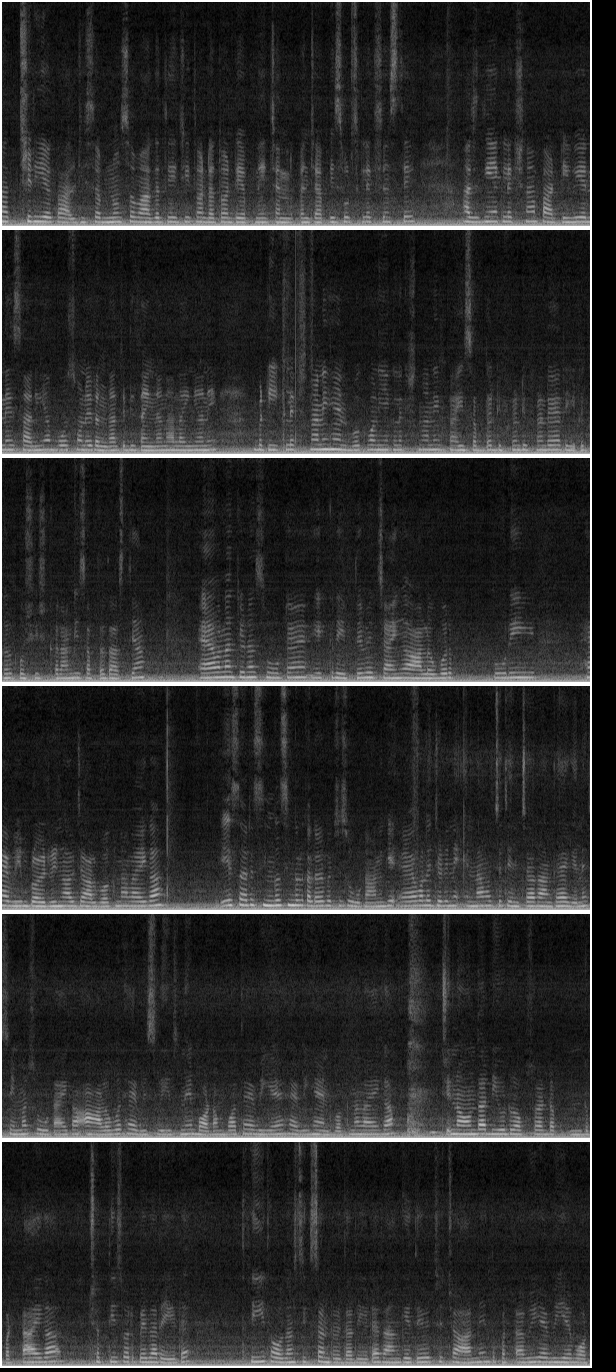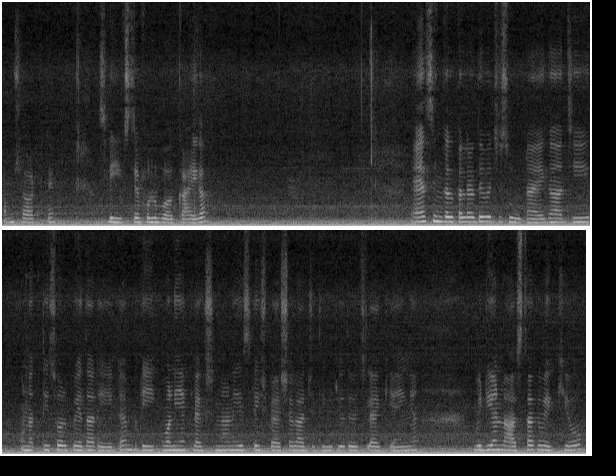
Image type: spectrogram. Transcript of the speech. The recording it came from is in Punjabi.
ਸਤਿ ਸ਼੍ਰੀ ਅਕਾਲ ਜੀ ਸਭ ਨੂੰ। ਸਵਾਗਤ ਹੈ ਜੀ ਤੁਹਾਡਾ ਤੁਹਾਡੇ ਆਪਣੇ ਚੈਨਲ ਪੰਜਾਬੀ ਸੂਟਸ ਕਲੈਕਸ਼ਨਸ ਤੇ। ਅੱਜ ਦੀਆਂ ਕਲੈਕਸ਼ਨਾਂ ਪਾਰਟੀ ਵੇਅਰ ਨੇ ਸਾਰੀਆਂ। ਬਹੁਤ ਸੋਹਣੇ ਰੰਗਾਂ ਤੇ ਡਿਜ਼ਾਈਨਾਂ ਨਾਲ ਆਈਆਂ ਨੇ। ਬੁਟੀਕ ਕਲੈਕਸ਼ਨਾਂ ਨੇ, ਹੈਂਡਵਰਕ ਵਾਲੀਆਂ ਕਲੈਕਸ਼ਨਾਂ ਨੇ। ਪ੍ਰਾਈਸ ਸਭ ਦਾ ਡਿਫਰੈਂਟ ਡਿਫਰੈਂਟ ਹੈ। ਰੇਟ ਕਰ ਕੋਸ਼ਿਸ਼ ਕਰਾਂਗੀ ਸਭ ਦਾ ਦੱਸ ਦਿਆਂ। ਇਹ ਵਾਲਾ ਜਿਹੜਾ ਸੂਟ ਹੈ, ਇਹ ਕਰੇਪ ਦੇ ਵਿੱਚ ਆਏਗਾ। ਆਲ ਓਵਰ ਪੂਰੀ ਹੈਵੀ ਐਮਬ੍ਰੋਇਡਰੀ ਨਾਲ, ਜਾਲ ਵਰਕ ਨਾਲ ਆਏਗਾ। ਇਹ ਸਾਰੇ ਸਿੰਗਲ ਸਿੰਗਲ ਕਲਰ ਵਿੱਚ ਸੂਟ ਆਣਗੇ ਇਹ ਵਾਲੇ ਜਿਹੜੇ ਨੇ, ਇਹਨਾਂ ਵਿੱਚ ਤਿੰਨ ਚਾਰ ਰੰਗ ਹੈਗੇ ਨੇ। ਸਿਮਰ ਸੂਟ ਆਏਗਾ ਆਲ ਓਵਰ ਹੈਵੀ ਸਲੀਵਸ ਨੇ। ਬਾਟਮ ਬਹੁਤ ਹੈਵੀ ਹੈ ਹੈਵੀ ਹੈਂਡ ਵਰਕ ਨਾਲ ਆਏਗਾ। ਚਿਨੌਨ ਦਾ ਡਿਊ ਡ੍ਰੌਪਸ ਵਾਲਾ ਦੁਪ- ਦੁਪੱਟਾ ਆਏਗਾ। 3600 ਰੁਪਏ ਦਾ ਰੇਟ ਹੈ। 3600 ਦਾ ਰੇਟ ਹੈ। ਰੰਗ ਇਹਦੇ ਵਿੱਚ ਚਾਰ ਨੇ, ਦੁਪੱਟਾ ਵੀ ਹੈਵੀ ਹੈ ਬਾਟਮ ਸ਼ਰਟ ਤੇ। ਸਲੀਵਸ ਤੇ ਫੁੱਲ ਵਰਕ ਆਏਗਾ। ਇਹ ਸਿੰਗਲ ਕਲਰ ਦੇ ਵਿੱਚ ਸੂਟ ਆਏਗਾ ਜੀ। 2900 ਰੁਪਏ ਦਾ ਰੇਟ ਹੈ। ਬੁਟੀਕ ਵਾਲੀਆਂ ਕਲੈਕਸ਼ਨਾਂ ਨੇ ਇਸ ਲਈ ਸਪੈਸ਼ਲ ਅੱਜ ਦੀ ਵੀਡੀਓ ਦੇ ਵਿੱਚ ਲੈ ਕੇ ਆਈ ਹਾਂ। ਵੀਡੀਓ ਨੂੰ ਲਾਸਟ ਤੱਕ ਵੇਖਿਓ।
